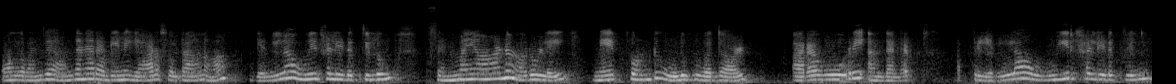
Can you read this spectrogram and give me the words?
அவங்க வந்து அந்தனர் அப்படின்னு யார சொல்றாங்கன்னா எல்லா உயிர்களிடத்திலும் செம்மையான அருளை மேற்கொண்டு ஒழுகுவதால் அறவோரே அந்தனர் அப்படி எல்லா உயிர்களிடத்திலும்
